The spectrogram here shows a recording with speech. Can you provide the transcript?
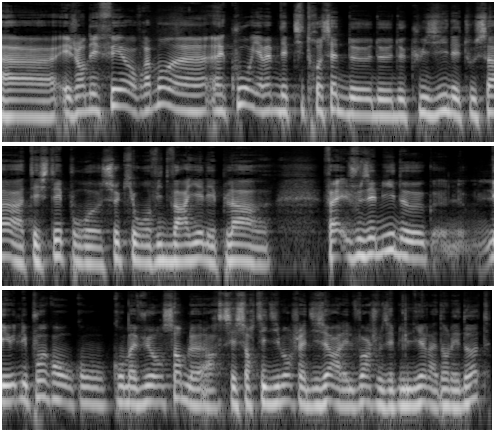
Euh, et j'en ai fait euh, vraiment un, un, cours. Il y a même des petites recettes de, de, de, cuisine et tout ça à tester pour euh, ceux qui ont envie de varier les plats. Enfin, je vous ai mis de les, les points qu'on qu'on a vus ensemble. Alors, c'est sorti dimanche à 10h. Allez le voir. Je vous ai mis le lien là dans les notes.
